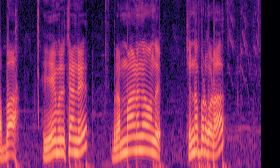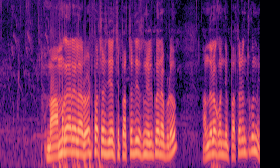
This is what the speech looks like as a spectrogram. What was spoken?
అబ్బా ఏమి రుచి అండి? బ్రహ్మాండంగా ఉంది. చిన్నప్పుడు కూడా మా అమ్మగారు ఇలా రోటి పచ్చడి చేసి పచ్చడి తీసుకుని వెళ్ళిపోయినప్పుడు అందులో కొంచెం పచ్చడి ఉంచుకుని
